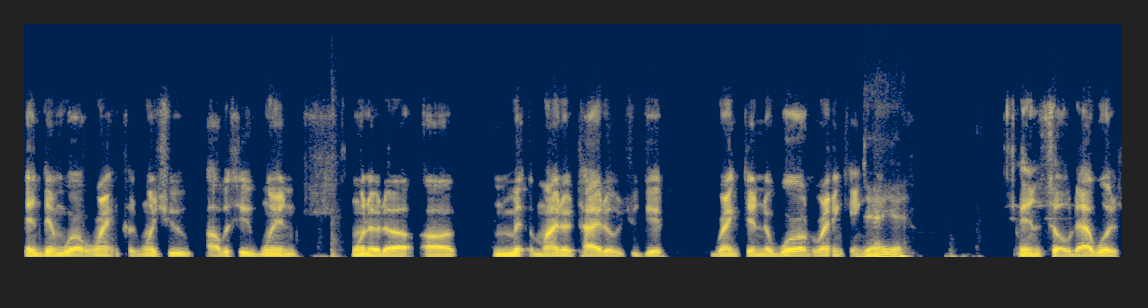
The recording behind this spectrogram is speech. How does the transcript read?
and then world rank. Because once you obviously win one of the uh, minor titles, you get ranked in the world ranking. Yeah, yeah. And so that was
